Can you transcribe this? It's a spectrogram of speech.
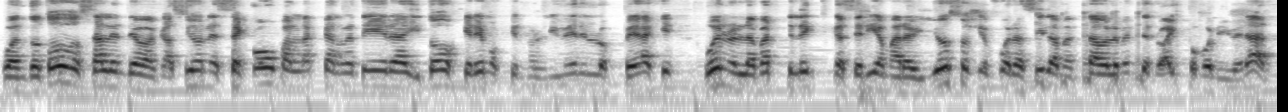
Cuando todos salen de vacaciones, se copan las carreteras y todos queremos que nos liberen los peajes. Bueno, en la parte eléctrica sería maravilloso que fuera así, lamentablemente no hay como liberar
